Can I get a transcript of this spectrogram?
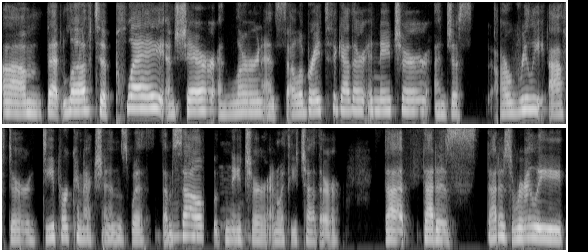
um, that love to play and share and learn and celebrate together in nature, and just are really after deeper connections with themselves, with mm-hmm. nature, and with each other that that is that is really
